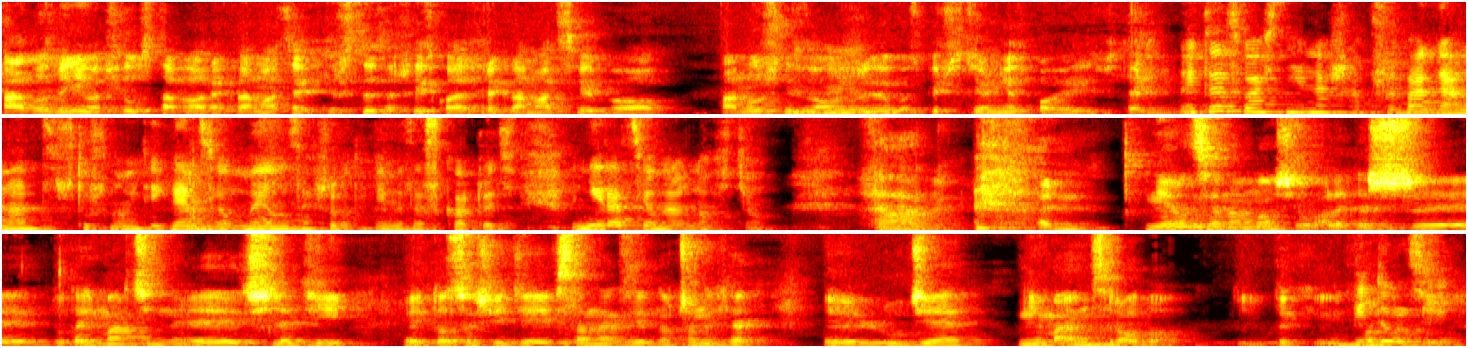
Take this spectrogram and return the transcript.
Albo zmieniła się ustawa o reklamacjach i wszyscy zaczęli składać reklamacje, bo pan już nie zdąży Mhm. ubezpieczyciel nie odpowiedzieć w terminie. No i to jest właśnie nasza przewaga nad sztuczną inteligencją. My ją zawsze potrafimy zaskoczyć nieracjonalnością. Tak. Em, Nie ale też e, tutaj Marcin e, śledzi e, to, co się dzieje w Stanach Zjednoczonych, jak e, ludzie, nie mając RODO, tych informacji Bidulki.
